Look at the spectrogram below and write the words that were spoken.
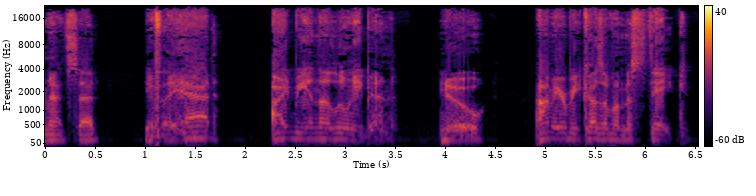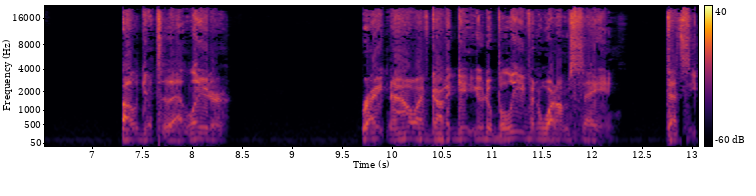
Matt said. If they had, I'd be in the loony bin. No, I'm here because of a mistake. I'll get to that later. Right now, I've got to get you to believe in what I'm saying. That's the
